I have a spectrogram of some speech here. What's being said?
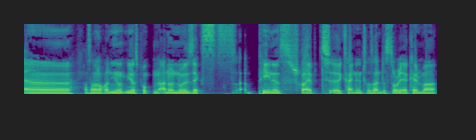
Äh, was haben wir noch an den Minuspunkten? Anno 06 Penis schreibt, äh, keine interessante Story erkennbar.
